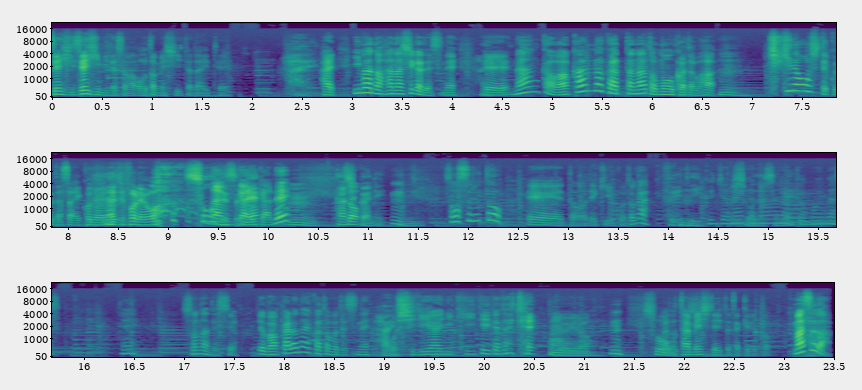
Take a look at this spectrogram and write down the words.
ぜひぜひ皆様お試しいただいてはい。はい、今の話がですね、はい。えーなんか分かんなかったなと思う方はうん。聞き直してくださいこのラジフォレを。そうですね。何回かね。うん。確かに。う。ん。うん。そうすると,、えー、とできることが増えていくんじゃないかなと思います。ね。そうなんですよ。で、わからない方はですね、はい。お知り合いに聞いていただいて、いうん。ろいろ、うん。あの試していただけると。まずは、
